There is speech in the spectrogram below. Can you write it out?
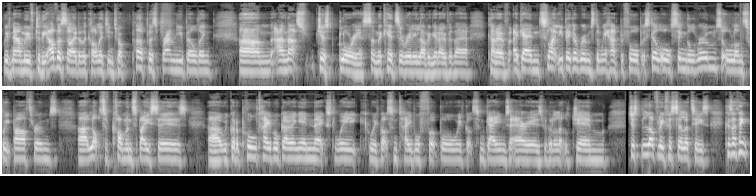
we've now moved to the other side of the college into a purpose brand new building, um, and that's just glorious. And the kids are really loving it over there. Kind of again, slightly bigger rooms than we had before, but still all single rooms, all ensuite bathrooms, uh, lots of common spaces. Uh, we've got a pool table going in next week. We've got some table football. We've got some games areas. We've got a little gym. Just lovely facilities. Because I think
